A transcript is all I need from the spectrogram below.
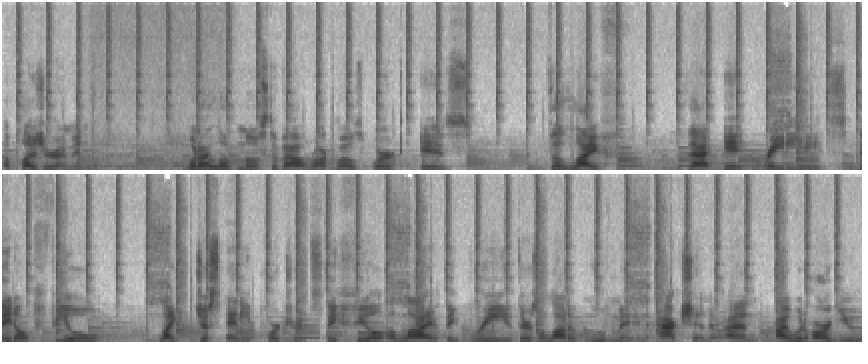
a pleasure. I mean, what I love most about Rockwell's work is the life that it radiates. They don't feel like just any portraits. They feel alive, they breathe, there's a lot of movement and action, and I would argue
